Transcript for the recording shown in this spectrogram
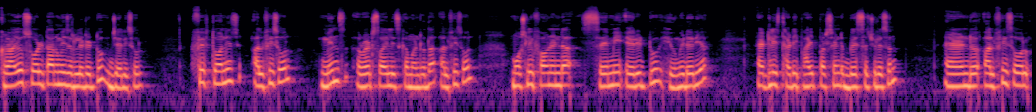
cryosol term is related to gelisol. Fifth one is alfisol means red soil is come under the alfisol mostly found in the semi-arid to humid area at least 35% base saturation and alfisol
